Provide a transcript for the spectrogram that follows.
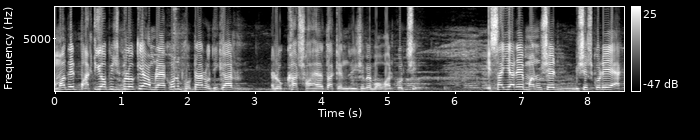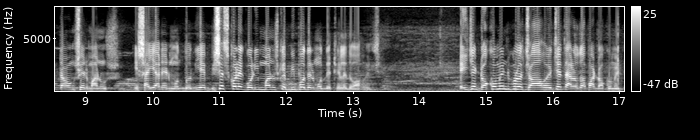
আমাদের পার্টি অফিসগুলোকে আমরা এখন ভোটার অধিকার রক্ষা সহায়তা কেন্দ্র হিসেবে ব্যবহার করছি। এসআইআরে মানুষের, বিশেষ করে একটা অংশের মানুষ এসআইআরের মধ্য দিয়ে, বিশেষ করে গরিব মানুষকে বিপদের মধ্যে ঠেলে দেওয়া হয়েছে। এই যে ডকুমেন্টগুলো চাওয়া হয়েছে, তেরো দফা ডকুমেন্ট,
